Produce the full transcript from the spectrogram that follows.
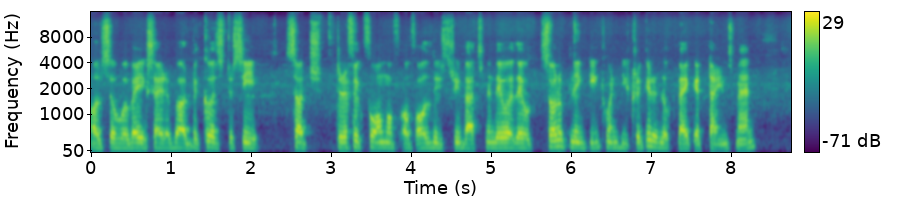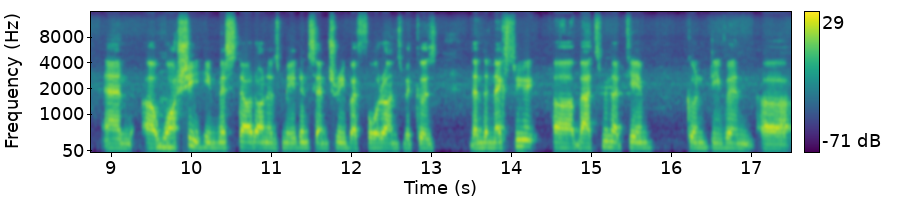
also we're very excited about because to see such terrific form of, of all these three batsmen, they were they were sort of playing T20 cricket. It looked like at times, man. And uh, Washi, he missed out on his maiden century by four runs because then the next three uh, batsmen that came couldn't even, uh,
